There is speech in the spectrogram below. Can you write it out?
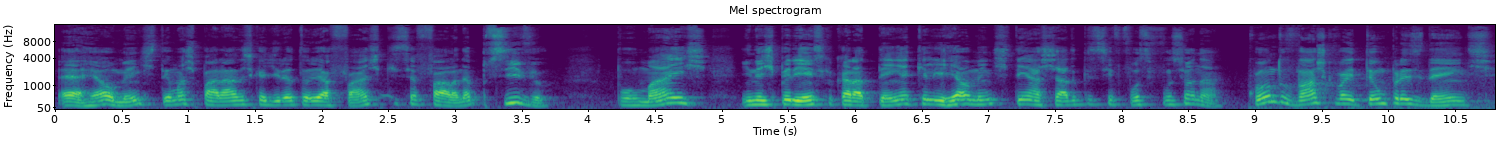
É, realmente tem umas paradas que a diretoria faz que você fala, não é possível. Por mais inexperiência que o cara tenha, que ele realmente tenha achado que se fosse funcionar. Quando o Vasco vai ter um presidente?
